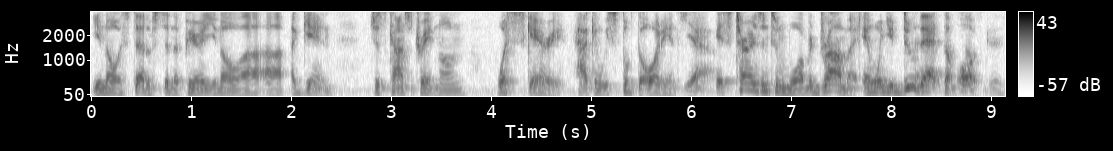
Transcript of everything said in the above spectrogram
you know, instead of sitting up here, you know, uh, uh, again, just concentrating on what's scary. How can we spook the audience? Yeah. It turns into more of a drama. And when you do that, the That good.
